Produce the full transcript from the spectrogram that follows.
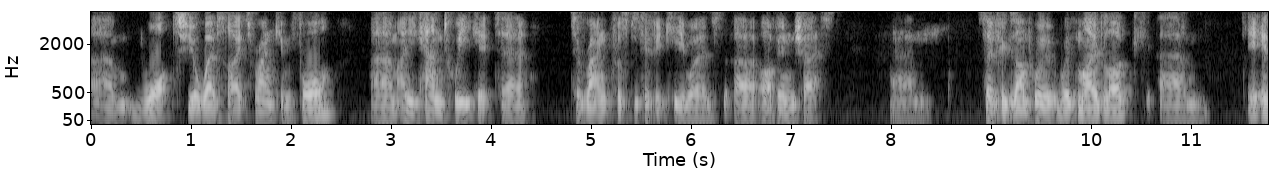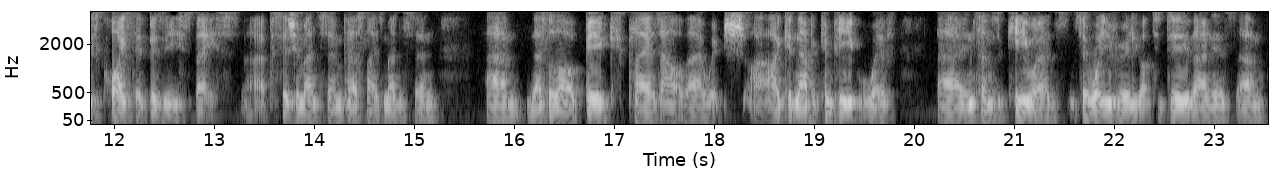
um, what your website's ranking for um, and you can tweak it to to rank for specific keywords uh, of interest. Um, so, for example, with my blog, um, it is quite a busy space. Uh, precision medicine, personalized medicine. Um, there's a lot of big players out there which I, I could never compete with uh, in terms of keywords. So, what you've really got to do then is um,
